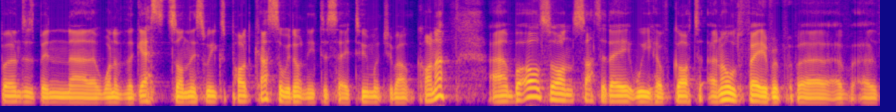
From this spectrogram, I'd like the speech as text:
Burns has been uh, one of the guests on this week's podcast, so we don't need to say too much about Connor. Um, but also on Saturday, we have got an old favourite uh, of, of,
